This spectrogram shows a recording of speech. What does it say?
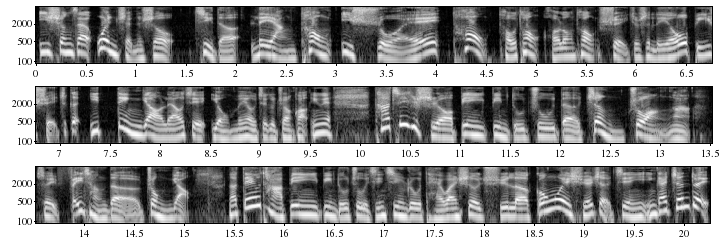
医生在问诊的时候。记得两痛一水，痛头痛、喉咙痛，水就是流鼻水，这个一定要了解有没有这个状况，因为它这个时候变异病毒株的症状啊，所以非常的重要。那 Delta 变异病毒株已经进入台湾社区了，公卫学者建议应该针对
